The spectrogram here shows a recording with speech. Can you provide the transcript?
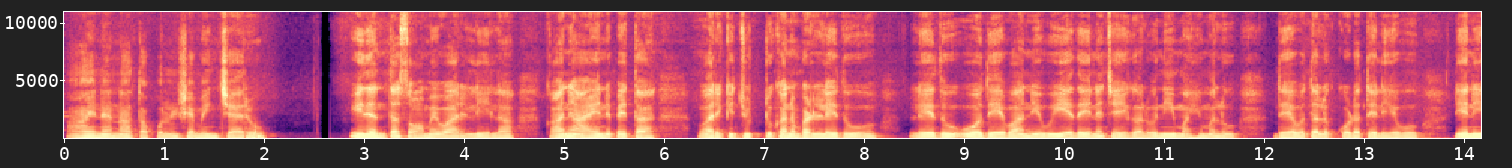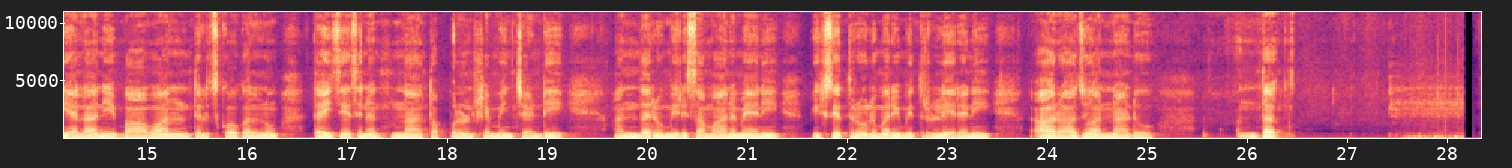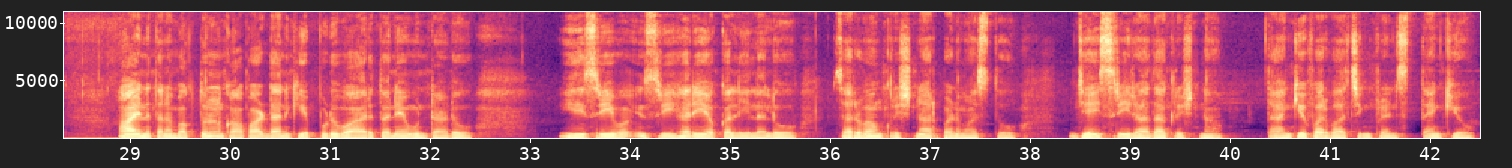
ఆయన నా తప్పులను క్షమించారు. ఇదంతా స్వామివారి లీల. కానీ ఆయనపై త వారికి జుట్టు కనబడలేదు. లేదు ఓ దేవా నీవు ఏదైనా చేయగలవు. నీ మహిమలు దేవతలకు కూడా తెలియవు. నేను ఎలా నీ భావాలను తెలుసుకోగలను? దయచేసి నా తప్పులను క్షమించండి. అందరూ మీరు సమానమే అని మీకు శత్రువులు మరియు మిత్రులు లేరని ఆ రాజు అన్నాడు. అంత ఆయన తన భక్తులను కాపాడడానికి ఎప్పుడూ వారితోనే ఉంటాడు. ఈ శ్రీ శ్రీహరి యొక్క లీలలు సర్వం కృష్ణార్పణమస్తు. జై Shri Radhakrishna. Thank you for watching friends thank you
